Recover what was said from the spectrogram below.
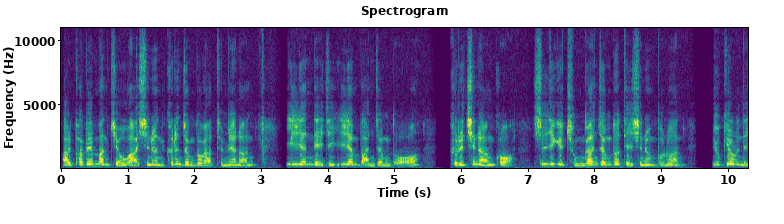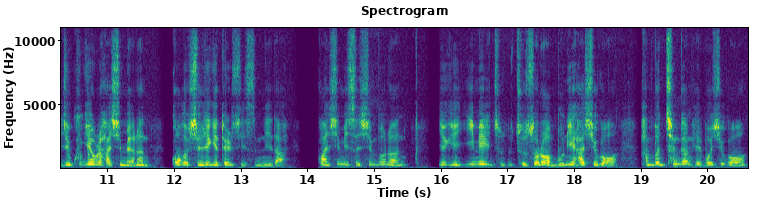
알파벳만 겨우 아시는 그런 정도 같으면은 1년 내지 1년 반 정도 그렇지는 않고 실력이 중간 정도 되시는 분은 6개월 내지 9개월 하시면은 고급 실력이 될 수 있습니다. 관심 있으신 분은 여기 이메일 주, 주소로 문의하시고 한번 청강해 보시고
